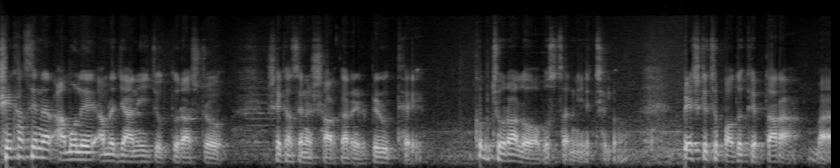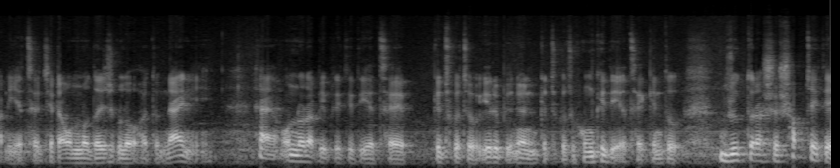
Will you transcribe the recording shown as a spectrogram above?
শেখ হাসিনার আমলে আমরা জানি যুক্তরাষ্ট্র শেখ হাসিনার সরকারের বিরুদ্ধে খুব জোরালো অবস্থান নিয়েছিল। বেশ কিছু পদক্ষেপ তারা বা নিয়েছে যেটা অন্য দেশগুলো হয়তো নেয়নি। হ্যাঁ অন্যরা বিবৃতি দিয়েছে, কিছু কিছু ইউরোপিয়ান ইউনিয়ন কিছু কিছু হুমকি দিয়েছে, কিন্তু যুক্তরাষ্ট্র সবচাইতে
